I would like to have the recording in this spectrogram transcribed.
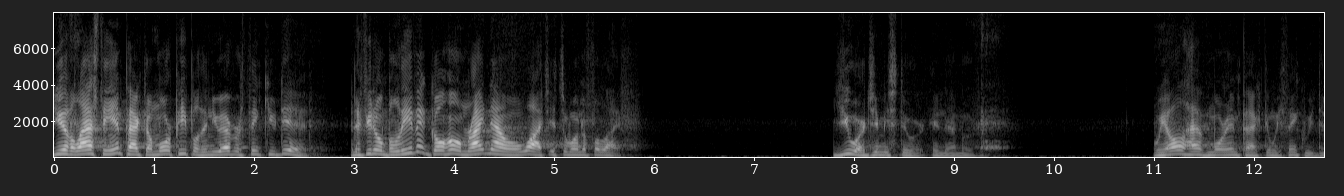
You have a lasting impact on more people than you ever think you did. And if you don't believe it, go home right now and watch It's a Wonderful Life. You are Jimmy Stewart in that movie. We all have more impact than we think we do.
